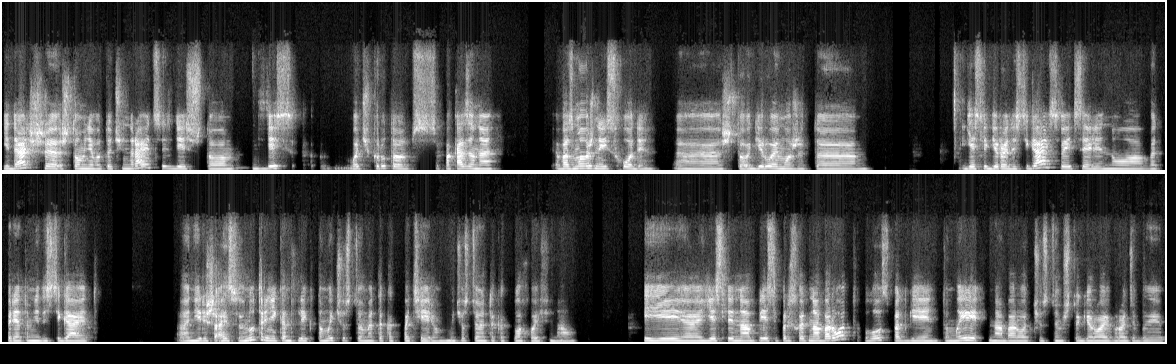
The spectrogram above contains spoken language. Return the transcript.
И дальше, что мне вот очень нравится здесь, что здесь очень круто показано возможные исходы, э, что герой может, э, если герой достигает своей цели, но при этом не достигает не решает свой внутренний конфликт, то мы чувствуем это как потерю, мы чувствуем это как плохой финал. И если, на, если происходит наоборот, loss but gain, то мы наоборот чувствуем, что герой вроде бы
